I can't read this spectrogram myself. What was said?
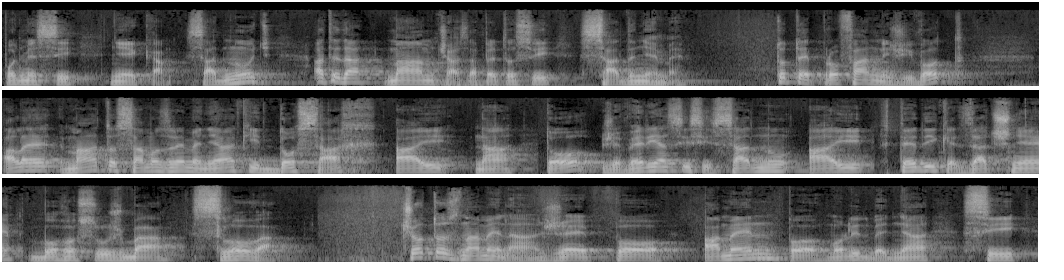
poďme si niekam sadnúť a teda mám čas a preto si sadneme. Toto je profánny život, ale má to samozrejme nejaký dosah aj na to, že veriaci si sadnú aj vtedy, keď začne bohoslužba slova. Čo to znamená, že po amen, po modlitbe dňa si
